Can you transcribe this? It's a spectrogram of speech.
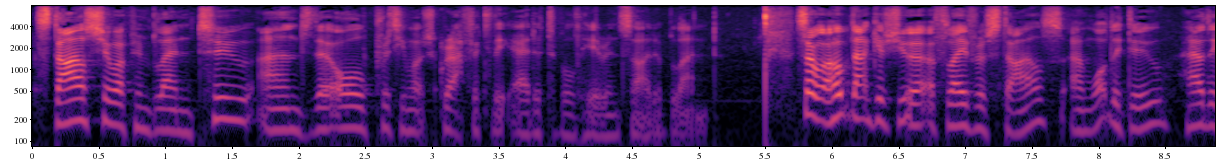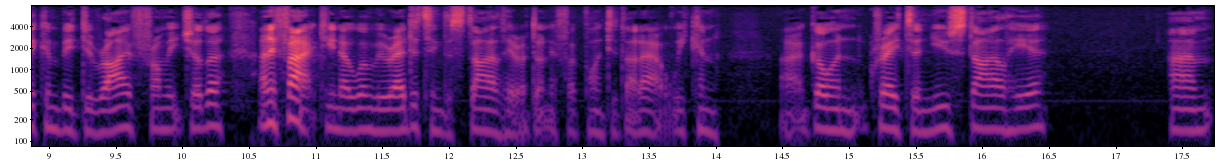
styles show up in Blend too, and they're all pretty much graphically editable here inside of Blend. So I hope that gives you a, a flavour of styles and what they do, how they can be derived from each other. And in fact, you know, when we were editing the style here, I don't know if I pointed that out, we can uh, go and create a new style here. Um,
